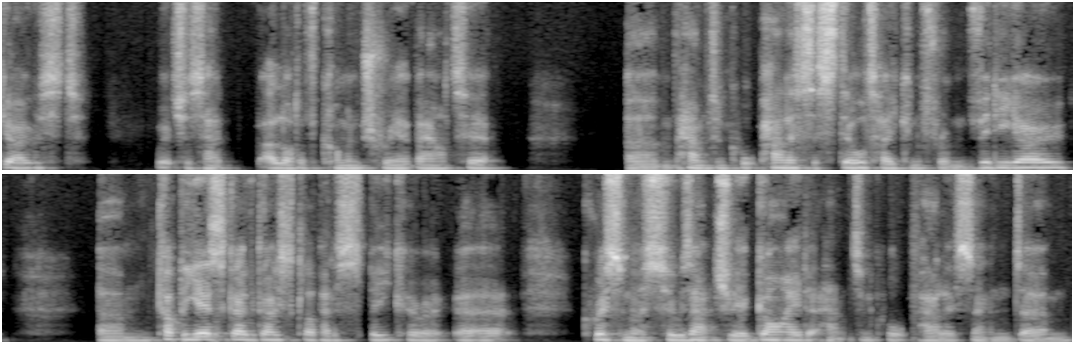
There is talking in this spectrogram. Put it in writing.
Ghost, which has had a lot of commentary about it. Um, Hampton Court Palace is still taken from video. Um, a couple of years ago, the Ghost Club had a speaker at uh, Christmas who was actually a guide at Hampton Court Palace, and um,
